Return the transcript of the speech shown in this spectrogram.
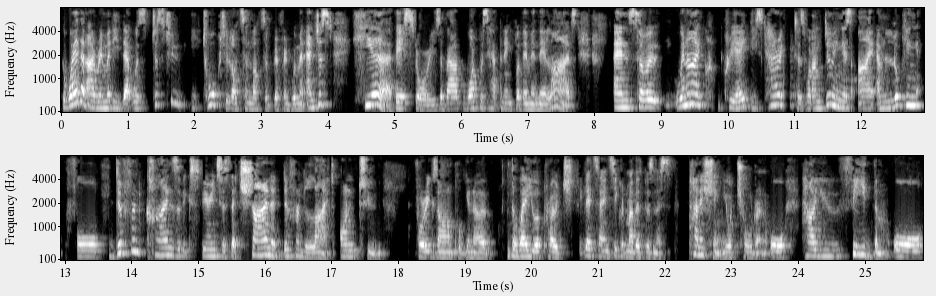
the way that I remedied that was just to talk to lots and lots of different women and just hear their stories about what was happening for them in their lives. And so when I create these characters, what I'm doing is I am looking for different kinds of experiences that shine a different light onto, for example, you know, the way you approach, let's say in Secret Mother's Business, punishing your children or how you feed them or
